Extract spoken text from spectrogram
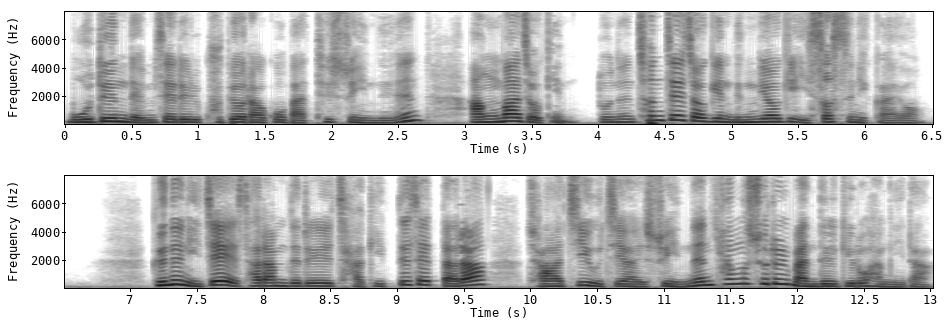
모든 냄새를 구별하고 맡을 수 있는 악마적인 또는 천재적인 능력이 있었으니까요. 그는 이제 사람들을 자기 뜻에 따라 좌지우지할 수 있는 향수를 만들기로 합니다.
